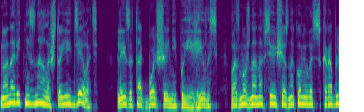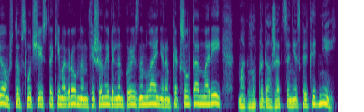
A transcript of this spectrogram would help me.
Но она ведь не знала, что ей делать. Лиза так больше и не появилась. Возможно, она все еще знакомилась с кораблем, что в случае с таким огромным фешенебельным круизным лайнером, как «Султан Марей», могло продолжаться несколько дней.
